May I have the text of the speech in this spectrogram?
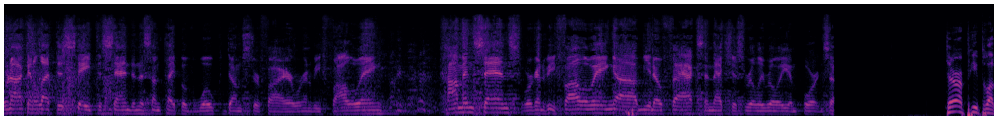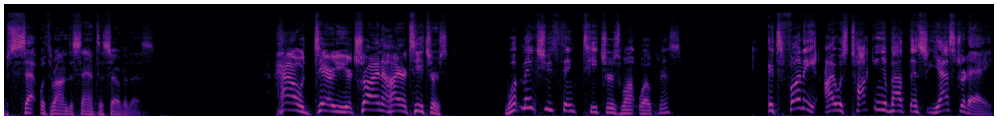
we're not going to let this state descend into some type of woke dumpster fire. We're going to be following common sense. We're going to be following, um, you know, facts, and that's just really, really important. So, there are people upset with Ron DeSantis over this. How dare you? You're trying to hire teachers. What makes you think teachers want wokeness? It's funny. I was talking about this yesterday,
